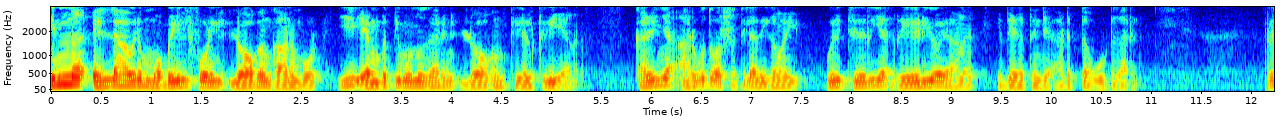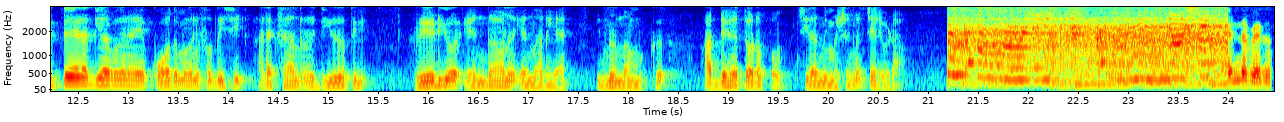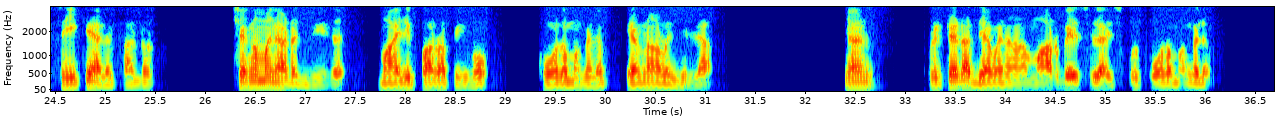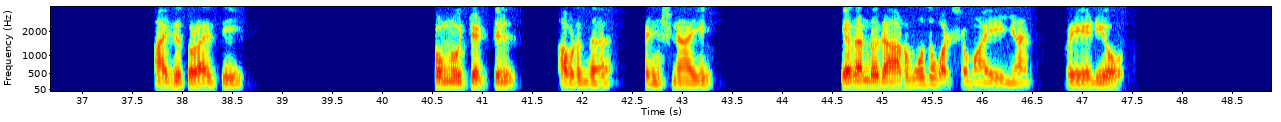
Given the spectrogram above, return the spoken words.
ഇന്ന് എല്ലാവരും മൊബൈൽ ഫോണിൽ ലോകം കാണുമ്പോൾ ഈ എൺപത്തിമൂന്നുകാരൻ ലോകം കേൾക്കുകയാണ്. കഴിഞ്ഞ അറുപത് വർഷത്തിലധികമായി ഒരു ചെറിയ റേഡിയോയാണ് ഇദ്ദേഹത്തിന്റെ അടുത്ത കൂട്ടുകാരൻ. റിട്ടയേർഡ് അധ്യാപകനായ കോതമംഗലം സ്വദേശി അലക്സാണ്ടറുടെ ജീവിതത്തിൽ റേഡിയോ എന്താണ് എന്നറിയാൻ ഇന്ന് നമുക്ക് അദ്ദേഹത്തോടൊപ്പം ചില നിമിഷങ്ങൾ ചെലവിടാം. എന്റെ പേര് സി കെ അലക്സാണ്ടർ. ചെങ്ങമ്മനാടൻ വീട്. Malipara P O. Kothamangalam Ernakulam ജില്ല. ഞാൻ റിട്ടയർഡ് അധ്യാപകനാണ്. Mar Basil high school Kothamangalam. ആയിരത്തി തൊള്ളായിരത്തി തൊണ്ണൂറ്റെട്ടിൽ അവിടുന്ന് പെൻഷനായി ഏതാണ്ട് ഒരു അറുപത് വർഷമായി ഞാൻ റേഡിയോ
